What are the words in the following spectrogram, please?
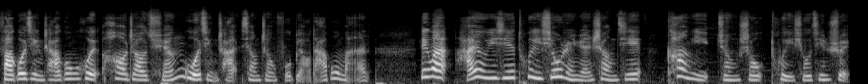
法国警察工会号召全国警察向政府表达不满，另外还有一些退休人员上街抗议征收退休金税。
